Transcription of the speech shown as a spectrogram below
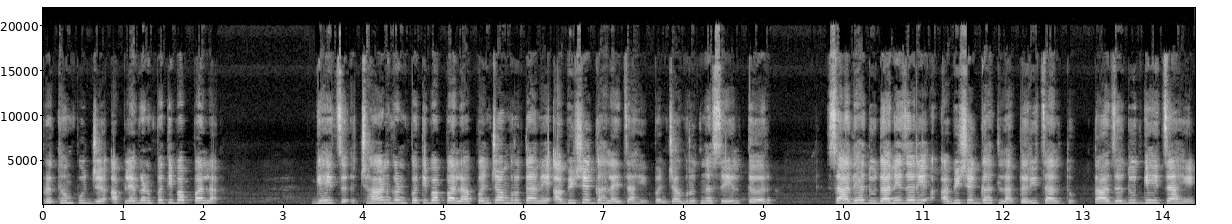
प्रथम पूज्य आपल्या गणपती बाप्पाला घ्यायचं. छान गणपती बाप्पाला पंचामृताने अभिषेक घालायचा आहे. पंचामृत नसेल तर साध्या दुधाने जरी अभिषेक घातला तरी चालतो. ताजं दूध घ्यायचं आहे.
